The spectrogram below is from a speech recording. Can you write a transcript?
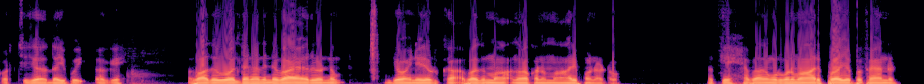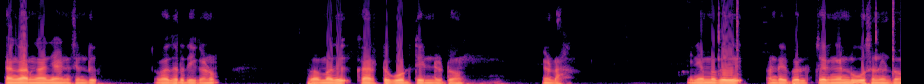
കുറച്ച് ചെറുതായി പോയി. ഓക്കെ അപ്പോൾ അതുപോലെ തന്നെ അതിന്റെ വയർ കണ്ടും ജോയിൻ ചെയ്ത് കൊടുക്കുക അപ്പോൾ അത് നോക്കണം. മാറിപ്പോണം കേട്ടോ. ഓക്കെ അപ്പോൾ അതും കൂടെ മാറിപ്പോയാൽ അപ്പോൾ ഫാൻ റിട്ടേൺ കറങ്ങാൻ ചാൻസ് ഉണ്ട്. അപ്പോൾ അത് ശ്രദ്ധിക്കണം. അപ്പോൾ നമ്മളത് കറക്റ്റ് കൊടുത്തിട്ടുണ്ട് കേട്ടോ. വേണ്ട ഇനി നമുക്ക് ഉണ്ട് ഇപ്പോൾ ചെറുങ്ങൻ ലൂസ് ഉണ്ട് കേട്ടോ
